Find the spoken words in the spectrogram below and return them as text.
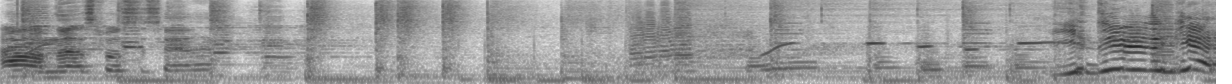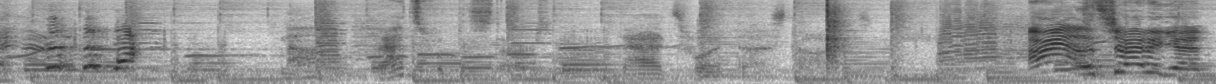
Oh, I'm not supposed to say that? You did it again! No, That's what the stars mean. that's what the stars mean. Alright, let's try it again.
